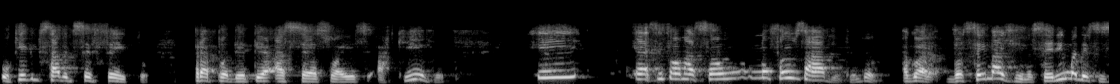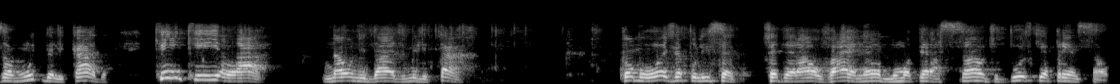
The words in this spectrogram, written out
o que precisava de ser feito para poder ter acesso a esse arquivo e essa informação não foi usada, entendeu? Agora, você imagina, seria uma decisão muito delicada, quem que ia lá na unidade militar, como hoje a Polícia Federal vai, né, numa operação de busca e apreensão,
